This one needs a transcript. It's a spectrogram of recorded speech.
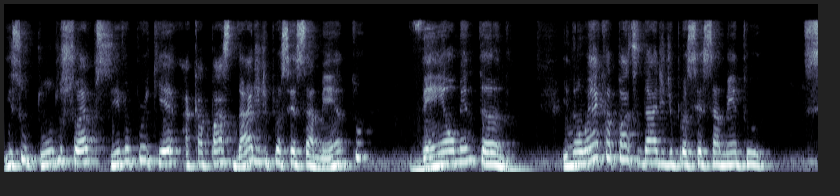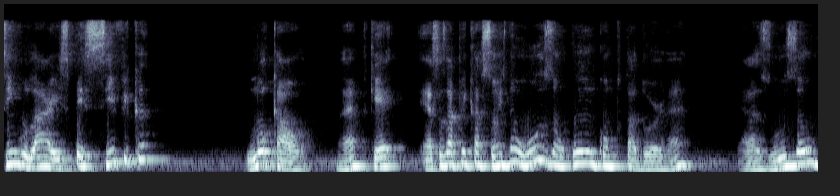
isso tudo só é possível porque a capacidade de processamento vem aumentando. E não é capacidade de processamento singular, específica, local, né? Porque essas aplicações não usam um computador, né? Elas usam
